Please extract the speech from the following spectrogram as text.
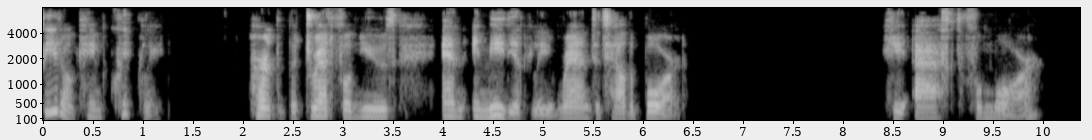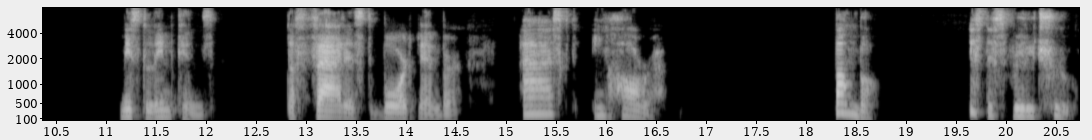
beadle came quickly, heard the dreadful news, and immediately ran to tell the board. He asked for more. Miss Limbkins, the fattest board member, asked in horror. Bumble, is this really true?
